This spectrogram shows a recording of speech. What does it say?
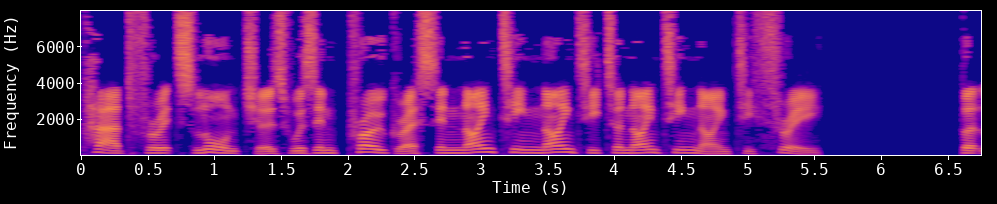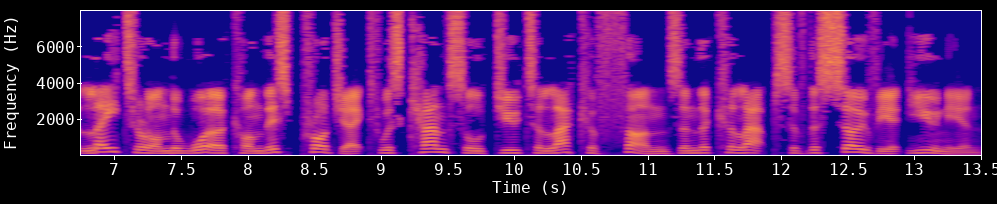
pad for its launchers was in progress in 1990 to 1993 but later on the work on this project was cancelled due to lack of funds and the collapse of the Soviet Union.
